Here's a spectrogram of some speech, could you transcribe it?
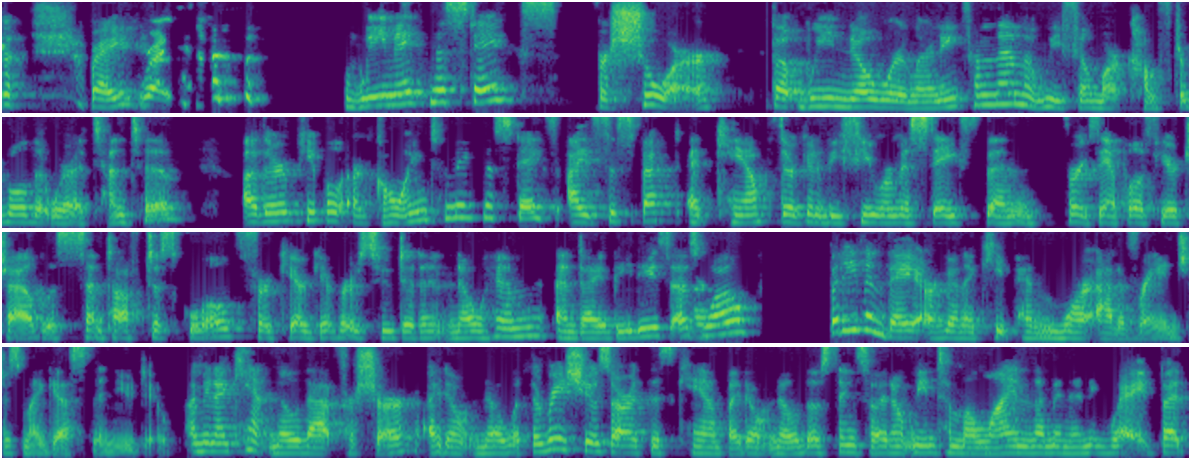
right. Right. we make mistakes for sure but we know we're learning from them and we feel more comfortable that we're attentive. Other people are going to make mistakes. I suspect at camp, there are going to be fewer mistakes than, for example, if your child was sent off to school for caregivers who didn't know him and diabetes as well. But even they are going to keep him more out of range is my guess than you do. I mean, I can't know that for sure. I don't know what the ratios are at this camp. I don't know those things. So I don't mean to malign them in any way, but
